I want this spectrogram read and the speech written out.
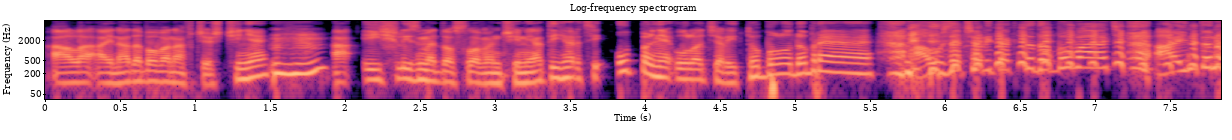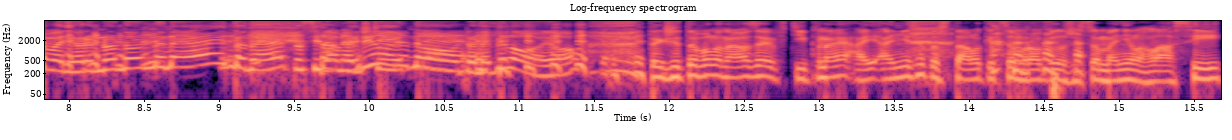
ale aj nadabovaná v češtine uh-huh. a išli sme do Slovenčiny a tí herci úplne uleteli. To bolo dobré a už začali takto dabovať a intonovať. Hovorím, no, no, no, ne, to ne, to si to dáme ešte jedno, to nebylo, jo. Takže to bolo naozaj vtipné. Aj, aj mne sa to stalo, keď som robil, že som menil hlasy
